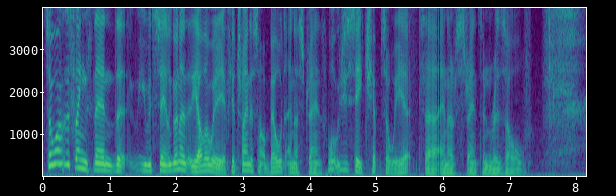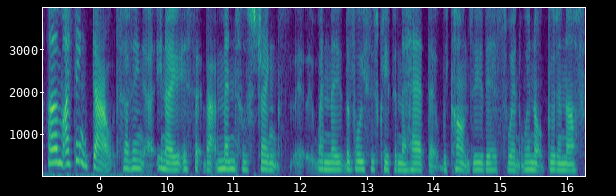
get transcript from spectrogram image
So, what are the things then that you would say, going the other way, if you're trying to sort of build inner strength, what would you say chips away at uh, inner strength and resolve? Um, I think doubt. I think uh, you know it's that, that mental strength uh, when the the voices creep in the head that we can't do this, we're we're not good enough.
